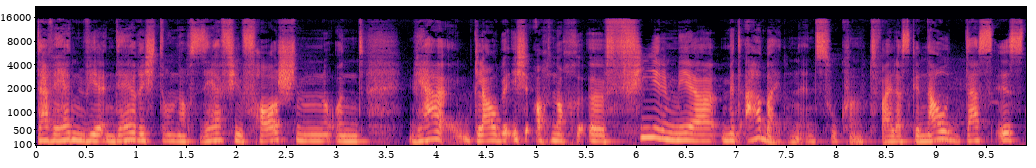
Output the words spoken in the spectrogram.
da werden wir in der Richtung noch sehr viel forschen und ja, glaube ich, auch noch äh, viel mehr mitarbeiten in Zukunft, weil das genau das ist,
